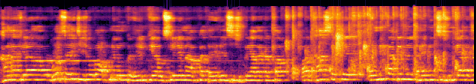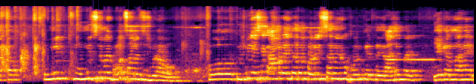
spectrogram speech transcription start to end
खाना खिलाना और बहुत सारी चीज़ों को आपने उनको हेल्प किया, उसके लिए मैं आपका तहे दिल से शुक्रिया अदा करता हूँ। और खास करके उम्मीद का भी मैं तहे दिल से शुक्रिया अदा करता हूँ। उम्मीद उम्मीद से मैं बहुत सालों से जुड़ा हूँ। तो कुछ भी ऐसे काम रहता तो परवेश सर मेरे को फ़ोन करते हैं, राजन भाई, ये करना है,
